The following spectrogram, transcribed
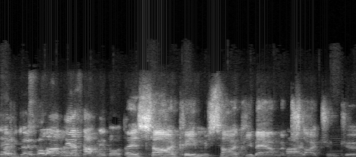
Böyle biliyorsun. dolandı ya sahnede o da. Evet, şarkıymış. Şarkıyı beğenmemişler Şarkı. çünkü.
